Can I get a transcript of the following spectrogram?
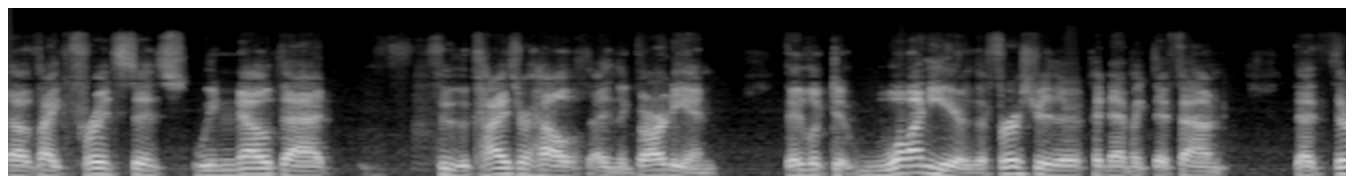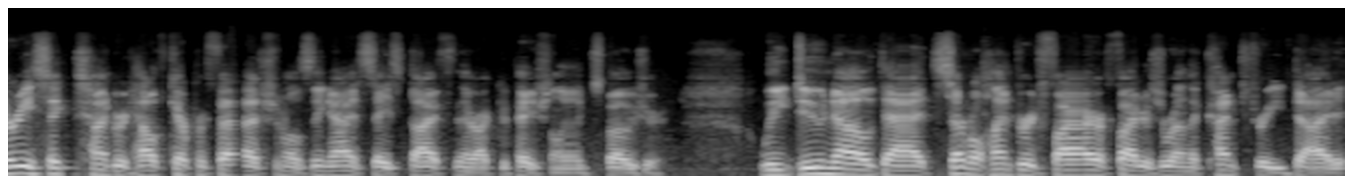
uh, like. For instance, we know that through the Kaiser Health and the Guardian, they looked at one year, the first year of the pandemic. They found that 3,600 healthcare professionals in the United States died from their occupational exposure. We do know that several hundred firefighters around the country died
